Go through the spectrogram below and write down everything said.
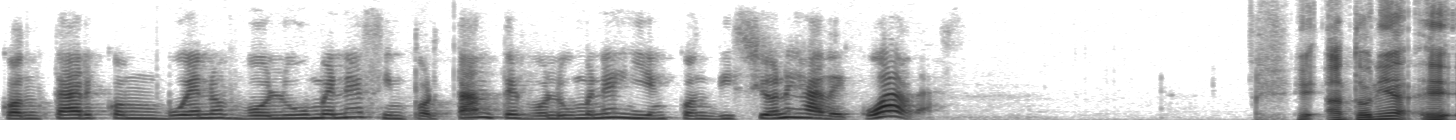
contar con buenos volúmenes, importantes volúmenes y en condiciones adecuadas. Eh, Antonia, eh,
